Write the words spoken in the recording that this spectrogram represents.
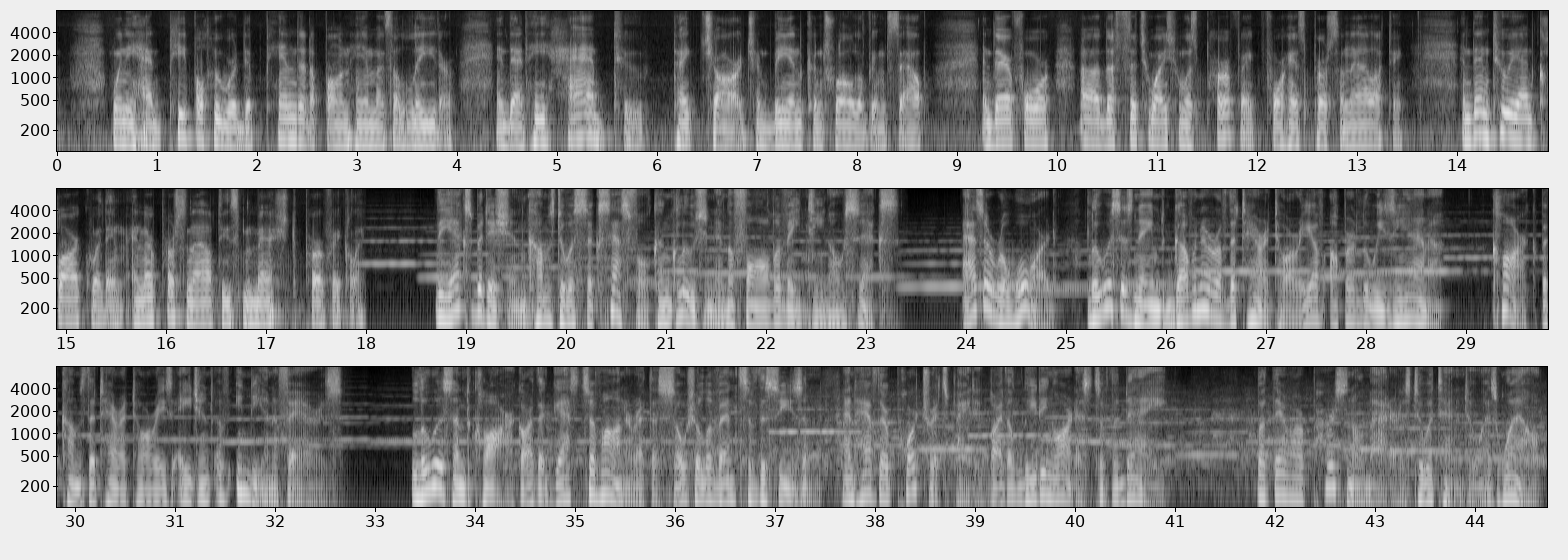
when he had people who were dependent upon him as a leader, and that he had to take charge and be in control of himself. And therefore, uh, the situation was perfect for his personality. And then, too, he had Clark with him, and their personalities meshed perfectly. The expedition comes to a successful conclusion in the fall of 1806. As a reward, Lewis is named governor of the territory of Upper Louisiana. Clark becomes the territory's agent of Indian affairs. Lewis and Clark are the guests of honor at the social events of the season and have their portraits painted by the leading artists of the day. But there are personal matters to attend to as well.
